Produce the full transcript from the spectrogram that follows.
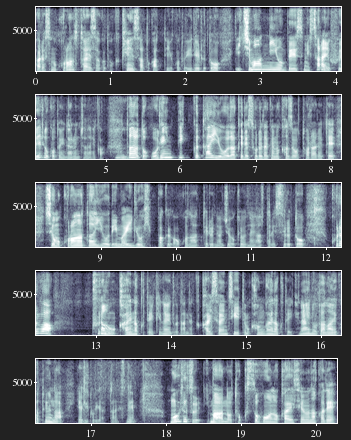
あるいはそのコロナ対策とか検査とかっていうことを入れると、1万人をベースにさらに増えることになるんじゃないか。うん、となると、オリンピック対応だけでそれだけの数を取られて、しかもコロナ対応で今医療逼迫が行っているような状況にあったりすると、これはプランを変えなくてはいけないのではないか、開催についても考えなくてはいけないのではないかというようなやり取りだったんですね。もう一つ、今、あの特措法の改正の中で、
